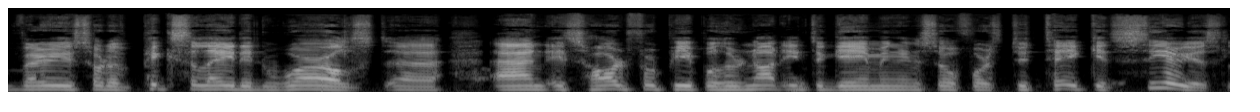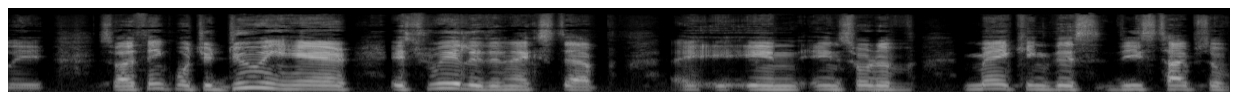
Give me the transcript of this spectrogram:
very sort of pixelated worlds, uh, and it's hard for people who are not into gaming and so forth to take it seriously. So I think what you're doing here is really the next step in in sort of making this these types of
